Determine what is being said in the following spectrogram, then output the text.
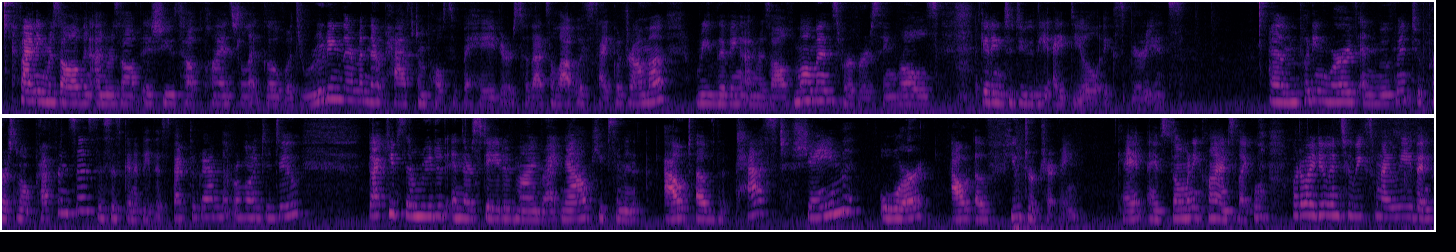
finding resolve and unresolved issues help clients to let go of what's rooting them in their past impulsive behaviors. So that's a lot with psychodrama, reliving unresolved moments, reversing roles, getting to do the ideal experience. Um, putting words and movement to personal preferences. This is going to be the spectrogram that we're going to do. That keeps them rooted in their state of mind right now, keeps them in, out of the past shame or out of future tripping. Okay, I have so many clients like, well, what do I do in two weeks when I leave, and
